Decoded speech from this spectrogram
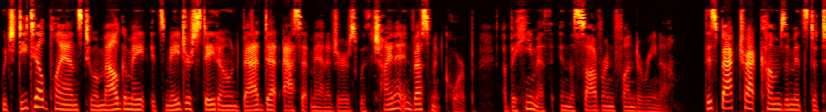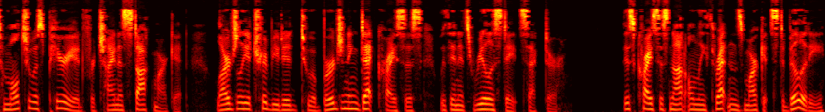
which detailed plans to amalgamate its major state-owned bad debt asset managers with China Investment Corp, a behemoth in the sovereign fund arena. This backtrack comes amidst a tumultuous period for China's stock market, largely attributed to a burgeoning debt crisis within its real estate sector. This crisis not only threatens market stability,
